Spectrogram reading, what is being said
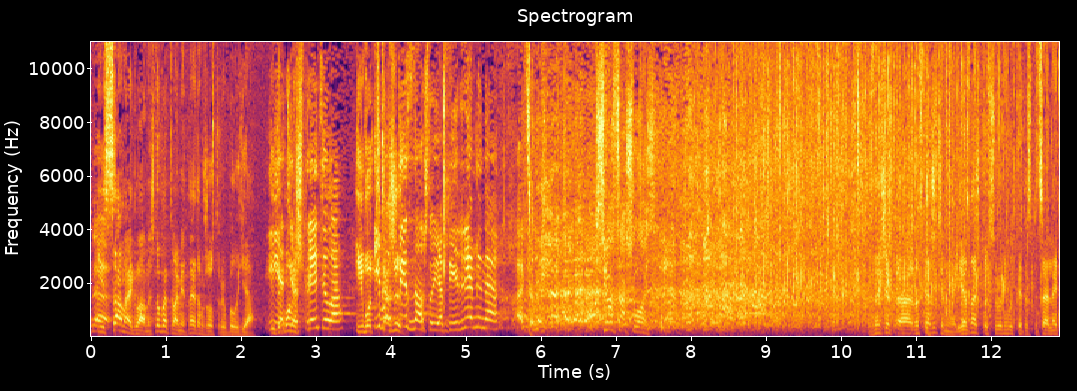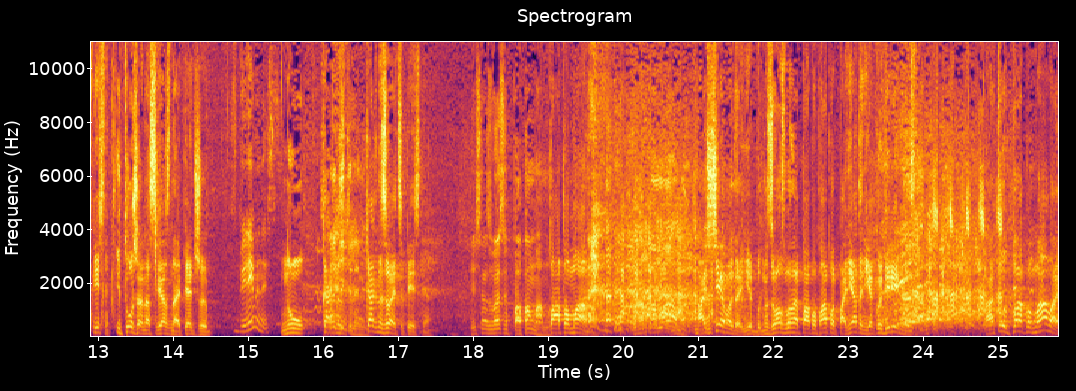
Да. И самое главное, что в этот момент на этом же острове был я. И, ты я помнишь, тебя встретила. И вот скажи- ты знал, что я беременна. А тебе- Все сошлось. Значит, э, расскажите мне, я знаю, что сегодня будет какая-то специальная песня, и тоже она связана, опять же, С беременностью? Ну, как, родителями. как называется песня? Песня называется «Папа-мама». Папа-мама. А с чем это? Называлась бы она папа-папа, понятно, никакой беременности. А тут папа-мама?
